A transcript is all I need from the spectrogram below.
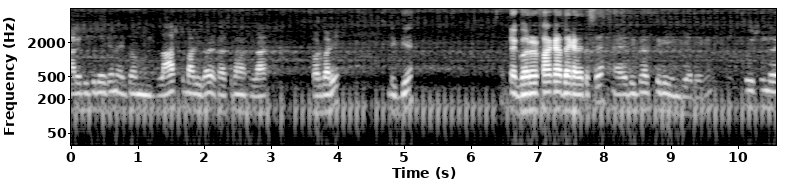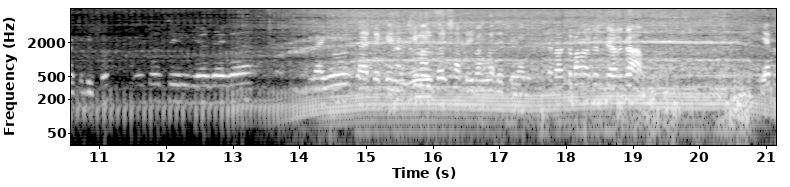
আর এদিকে দেখেন একদম লাস্ট বাড়িঘর এটা হচ্ছে বাংলাদেশের লাস্ট ঘর বাড়ি দিক দিয়ে। একটা ঘরের ফাঁকা দেখা যাচ্ছে আর এদিক দিয়ে হচ্ছে কি ইন্ডিয়া দেখেন। খুবই সুন্দর একটা দৃশ্য। এটা হচ্ছে ইন্ডিয়ার জায়গা। গাইস সীমান্তর সাথে বাংলাদেশে এটা হচ্ছে বাংলাদেশের গ্রাম। এত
